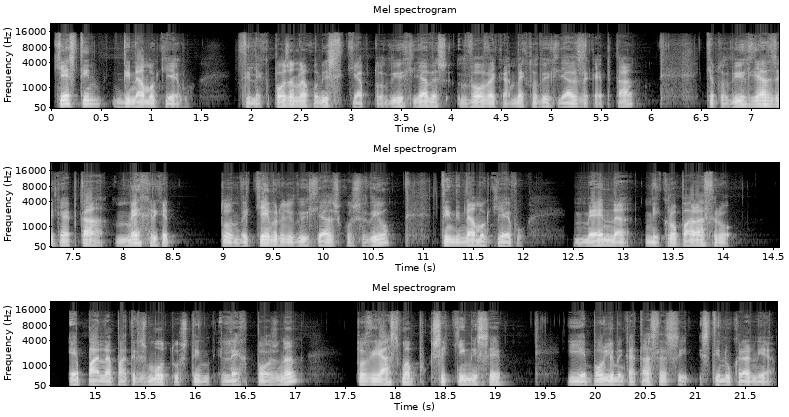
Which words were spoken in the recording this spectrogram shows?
και στην Δυνάμω Κιέβου. Στη Λεχ Πόζναν αγωνίστηκε από το 2012 μέχρι το 2017 και από το 2017 μέχρι και τον Δεκέμβριο του 2022 στην Δυνάμω Κιέβου. Με ένα μικρό παράθυρο επαναπατρισμού του στην Λεχ Πόσναν το διάστημα που ξεκίνησε η εμπόλεμη κατάσταση στην Ουκρανία.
